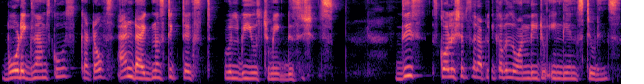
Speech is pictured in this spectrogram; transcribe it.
Board exam scores, cutoffs, and diagnostic tests will be used to make decisions. These scholarships are applicable only to Indian students.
